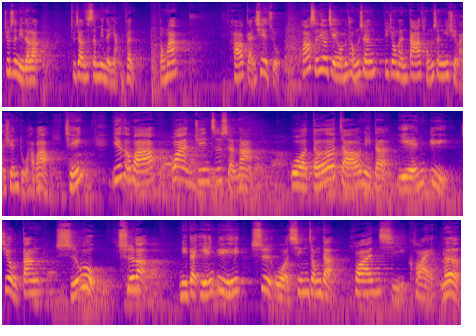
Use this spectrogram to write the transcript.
就是你的了，就叫做生命的养分，懂吗？好，感谢主。好，十六节，我们同声，弟兄们，大家同声一起来宣读，好不好？请，耶和华万军之神呐，我得着你的言语，就当食物吃了。你的言语是我心中的欢喜快乐，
